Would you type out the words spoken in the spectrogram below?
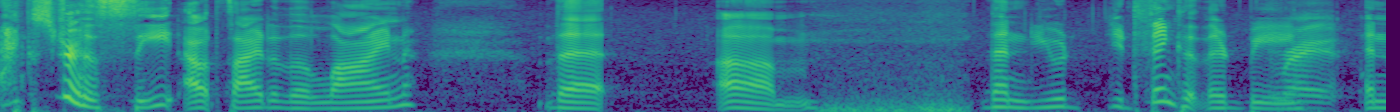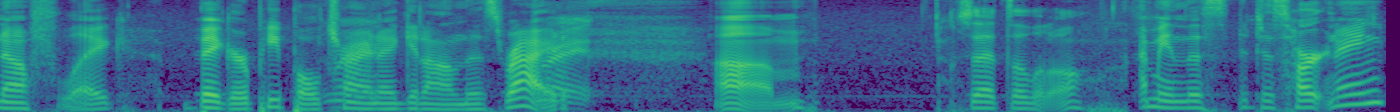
extra seat outside of the line, that um, then you'd you'd think that there'd be Right. enough like bigger people trying Right. to get on this ride. Right. Um, so that's a little. I mean, this is disheartening,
